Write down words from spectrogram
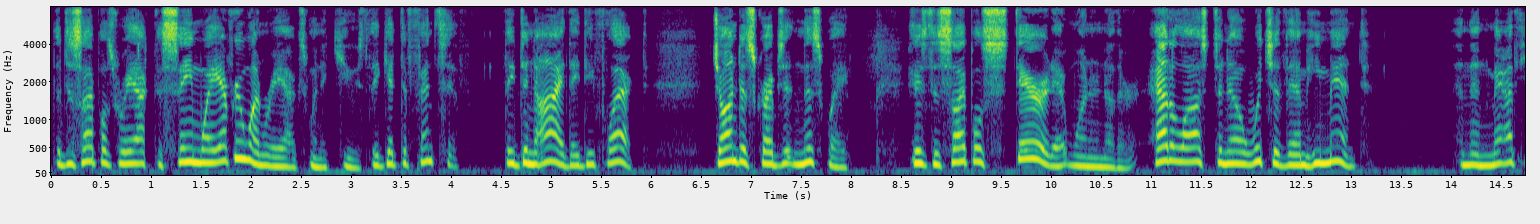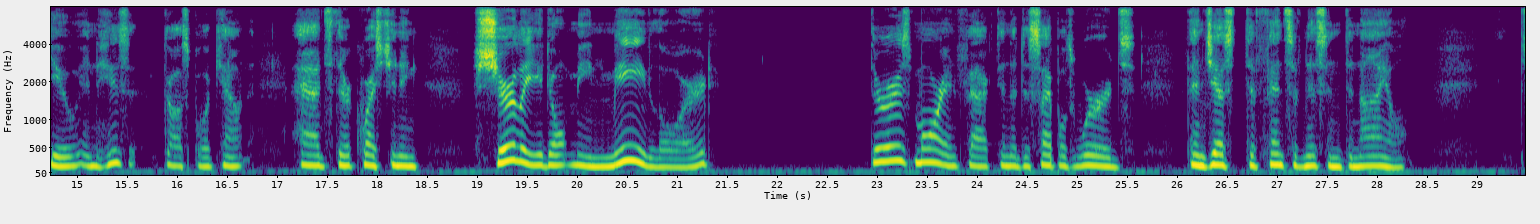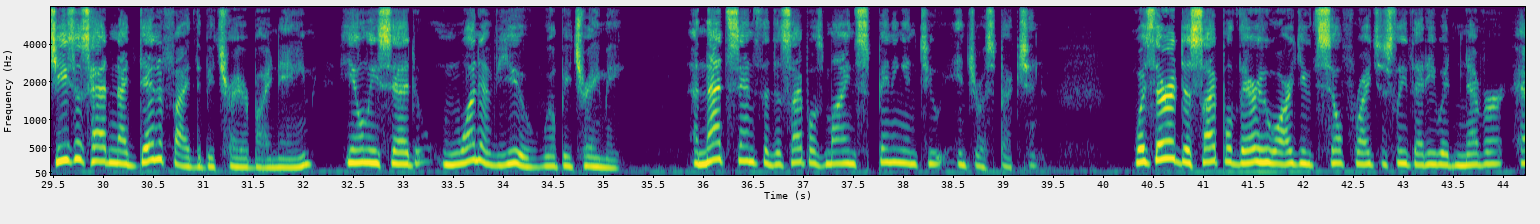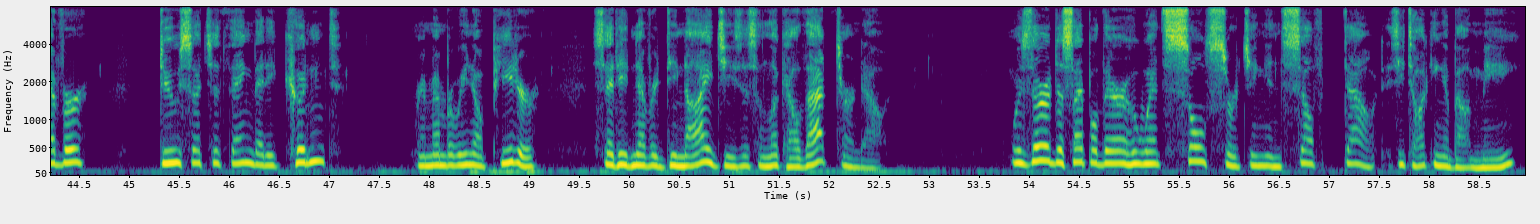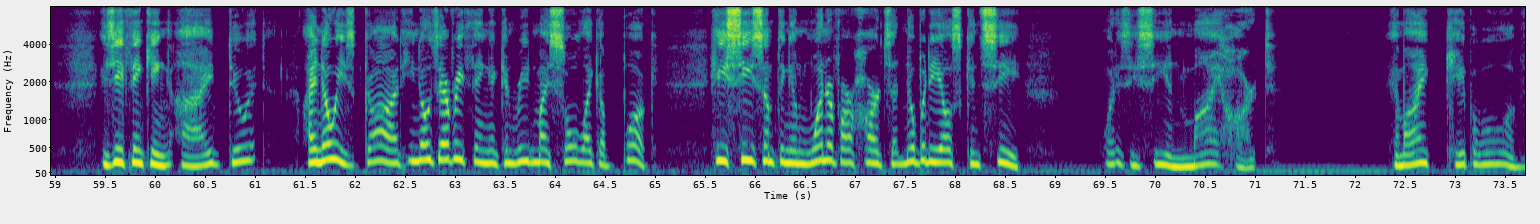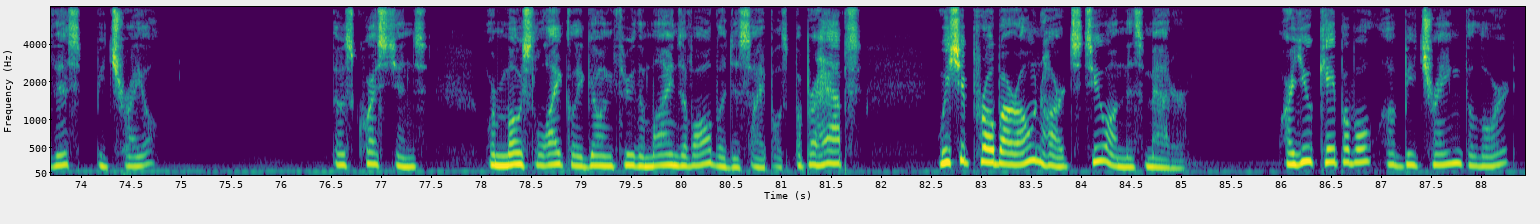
The disciples react the same way everyone reacts when accused. They get defensive, they deny, they deflect. John describes it in this way His disciples stared at one another, at a loss to know which of them he meant. And then Matthew, in his gospel account, adds their questioning, Surely you don't mean me, Lord. There is more, in fact, in the disciples' words than just defensiveness and denial. Jesus hadn't identified the betrayer by name. He only said, One of you will betray me. And that sends the disciples' mind spinning into introspection. Was there a disciple there who argued self righteously that he would never, ever do such a thing, that he couldn't? Remember, we know Peter said he'd never deny Jesus, and look how that turned out. Was there a disciple there who went soul searching in self doubt? Is he talking about me? Is he thinking I'd do it? I know he's God. He knows everything and can read my soul like a book. He sees something in one of our hearts that nobody else can see. What does he see in my heart? Am I capable of this betrayal? Those questions were most likely going through the minds of all the disciples, but perhaps we should probe our own hearts too on this matter. Are you capable of betraying the Lord?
